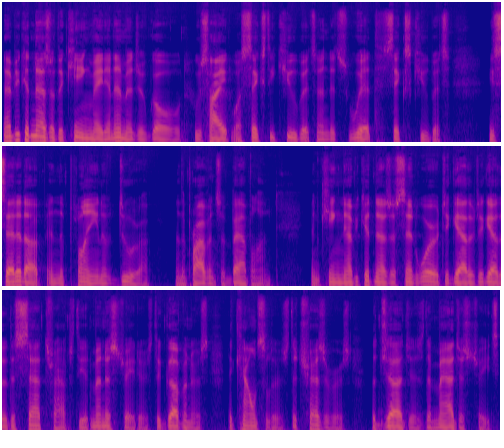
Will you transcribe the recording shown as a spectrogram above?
Nebuchadnezzar the king made an image of gold, whose height was sixty cubits and its width six cubits. He set it up in the plain of Dura, in the province of Babylon. And King Nebuchadnezzar sent word to gather together the satraps, the administrators, the governors, the counselors, the treasurers, the judges, the magistrates,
